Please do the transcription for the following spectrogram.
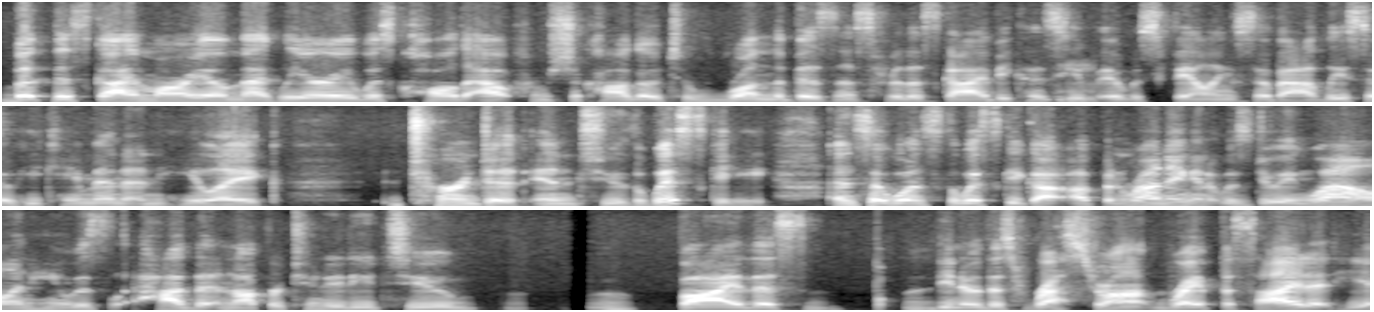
but this guy Mario Maglieri was called out from Chicago to run the business for this guy because he Hmm. it was failing so badly. So he came in and he like turned it into the whiskey. And so once the whiskey got up and running and it was doing well and he was had an opportunity to buy this you know this restaurant right beside it he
